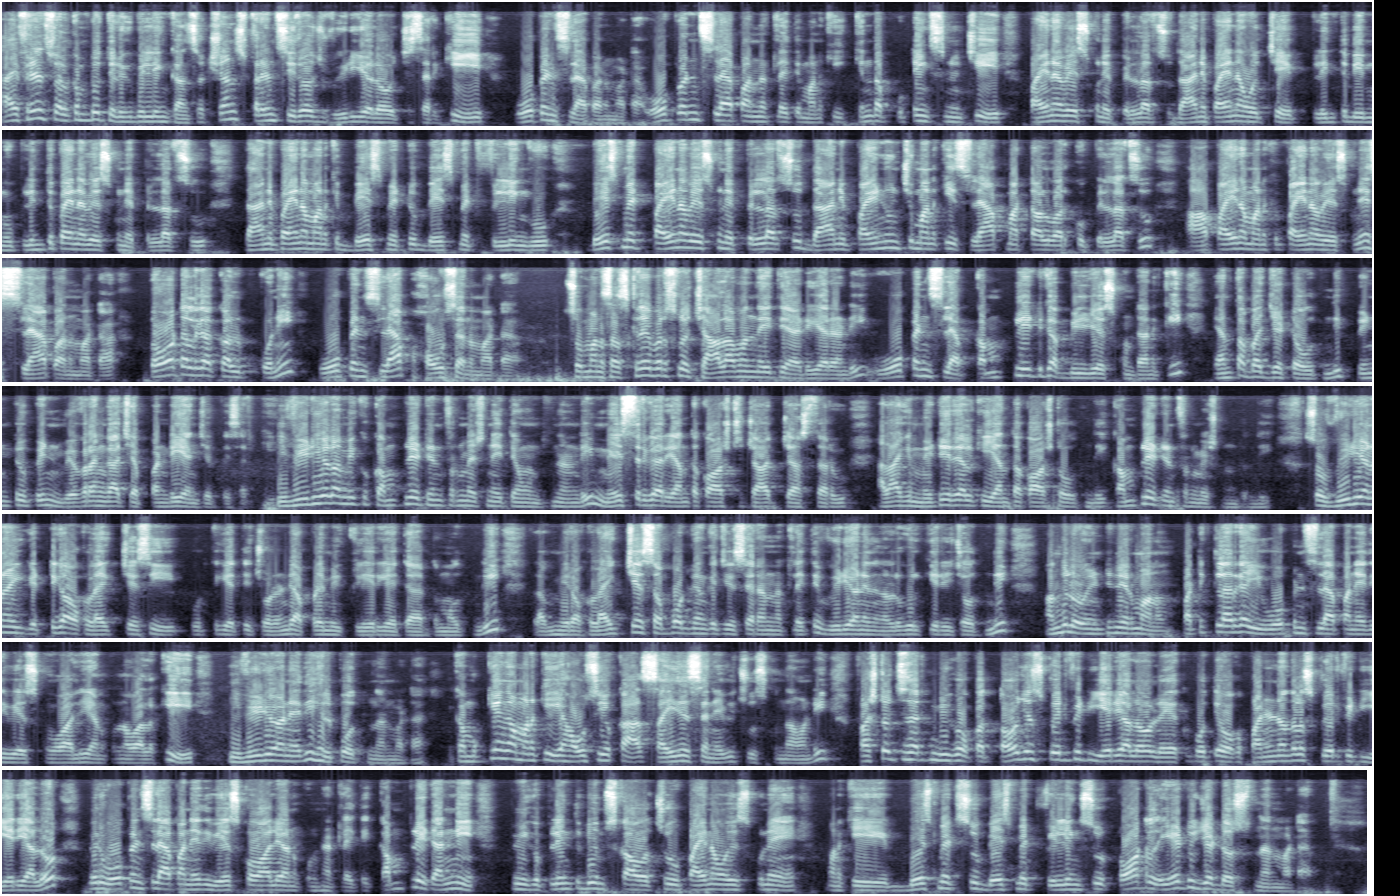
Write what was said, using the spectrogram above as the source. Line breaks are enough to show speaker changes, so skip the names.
Hi friends welcome to Telugu building constructions friends ఈ రోజు వీడియోలో వచ్చేసరికి ఓపెన్ స్లాబ్ అన్నమాట. ఓపెన్ స్లాబ్ అన్నట్లయితే మనకి కింద పుట్టింగ్స్ నుంచి పైన వేసుకునే పిల్లర్స్ దానిపైన వచ్చే ప్లింత్ బీము ప్లింత్ పైన వేసుకునే పిల్లర్స్ దానిపైన మనకి బేస్మెంట్ బేస్మెంట్ ఫిల్లింగ్ బేస్మెంట్ పైన వేసుకునే పిల్లర్స్ దాని నుంచి మనకి స్లాబ్ మట్టాల వరకు పిల్లర్స్ ఆ పైన మనకి పైన వేసుకునే స్లాబ్ అన్నమాట. టోటల్గా కలుపుకొని ఓపెన్ స్లాబ్ హౌస్ అన్నమాట. సో మన సబ్స్క్రైబర్స్లో చాలా మంది అయితే అడిగారండి ఓపెన్ స్లాబ్ కంప్లీట్గా బిల్డ్ చేసుకోవడానికి ఎంత బడ్జెట్ అవుతుంది? పిన్ టు పిన్ వివరంగా చెప్పండి అని చెప్పేసరికి. ఈ వీడియోలో మీకు కంప్లీట్ ఇన్ఫర్మేషన్ అయితే ఉంటుందండి. మేస్త్రి గారు ఎంత కాస్ట్ చార్జ్ చేస్తారు? అలాగే మెటీరియల్కి ఎంత కాస్ట్ అవుతుంది? కంప్లీట్ ఇన్ఫర్మేషన్ ఉంటుంది. సో వీడియోని గట్టిగా ఒక లైక్ చేసి పూర్తిగా అయితే చూడండి అప్పుడే మీకు క్లియర్గా అయితే అర్థమవుతుంది. మీరు ఒక లైక్ చేసి సపోర్ట్ కనుక చేశారన్నట్లయితే వీడియో అనేది నలుగురికి రీచ్ అవుతుంది. అందులో ఇంటి నిర్మాణం పర్టికులర్గా ఈ ఓపెన్ స్లాబ్ అనేది వేసుకోవాలి అనుకున్న వాళ్ళకి ఈ వీడియో అనేది హెల్ప్ అవుతుంది అనమాట ఇక ముఖ్యంగా మనకి హౌస్ యొక్క సైజెస్ అనేవి చూసుకుందామండి. ఫస్ట్ వచ్చేసరికి మీకు ఒక థౌజండ్ స్క్వేర్ ఫీట్ ఏరియాలో లేకపోతే ఒక పన్నెండు వందల స్క్వేర్ ఫీట్ ఏరియాలో మీరు ఓపెన్ స్లాబ్ అనేది వేసుకోవాలి అనుకున్నట్లయితే కంప్లీట్ అన్ని మీకు ప్లింత్ బీమ్స్ కావచ్చు పైన వేసుకునే మనకి basements basement fillings total A to Z వస్తుంది అనమాట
